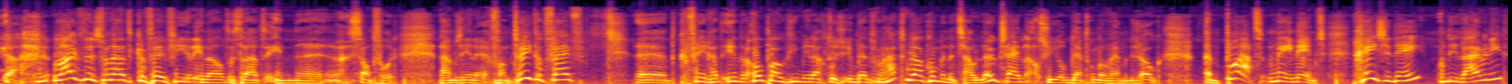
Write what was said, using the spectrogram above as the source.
Ja, live dus vanuit Café 4 in de Haltestraat in eh Zandvoort. Dames en heren, van 2 tot 5. Eh, het café gaat eerder open ook die middag, dus u bent van harte welkom. En het zou leuk zijn als u op 30 november dus ook een plaat meeneemt. Geen cd, want die draaien we niet.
